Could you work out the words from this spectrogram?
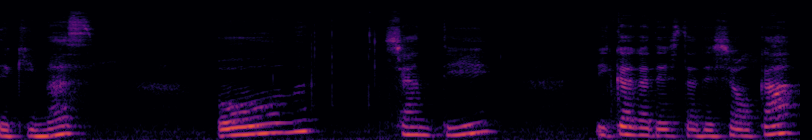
できます。オーム。シャンティ。いかがでしたでしょうか？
